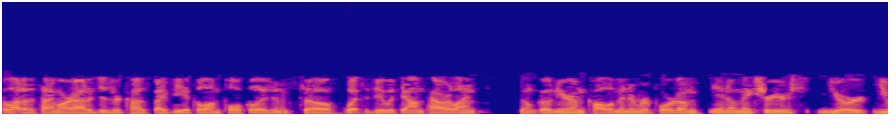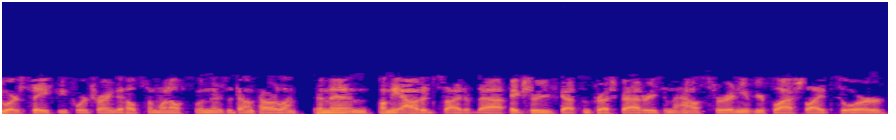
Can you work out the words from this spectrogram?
A lot of the time our outages are caused by vehicle on pole collisions. So what to do with down power lines? Don't go near them. Call them in and report them. You know, make sure you're you're you are safe before trying to help someone else when there's a down power line. And then on the outage side of that, make sure you've got some fresh batteries in the house for any of your flashlights, or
